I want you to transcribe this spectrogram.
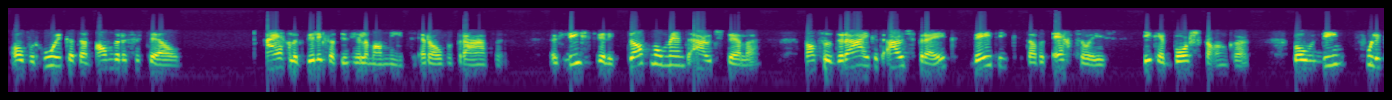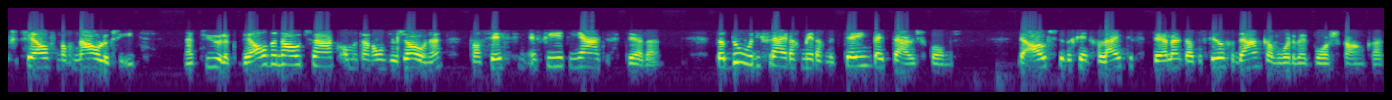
over hoe ik het aan anderen vertel. Eigenlijk wil ik dat nu helemaal niet, erover praten. Het liefst wil ik dat moment uitstellen. Want zodra ik het uitspreek, weet ik dat het echt zo is. Ik heb borstkanker. Bovendien voel ik zelf nog nauwelijks iets. Natuurlijk wel de noodzaak om het aan onze zonen van 16 en 14 jaar te vertellen. Dat doen we die vrijdagmiddag meteen bij thuiskomst. De oudste begint gelijk te vertellen dat er veel gedaan kan worden met borstkanker.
